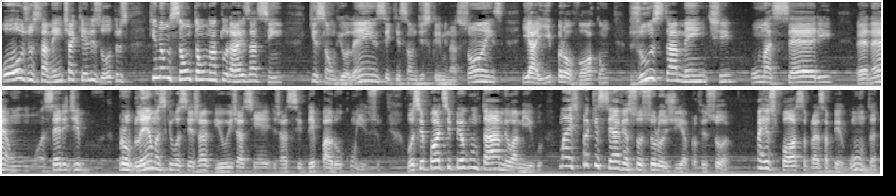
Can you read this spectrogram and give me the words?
ou justamente aqueles outros que não são tão naturais assim, que são violência, que são discriminações e aí provocam justamente uma série é, né, uma série de problemas que você já viu e já se, já se deparou com isso. Você pode se perguntar, meu amigo, mas para que serve a sociologia, professor? A resposta para essa pergunta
